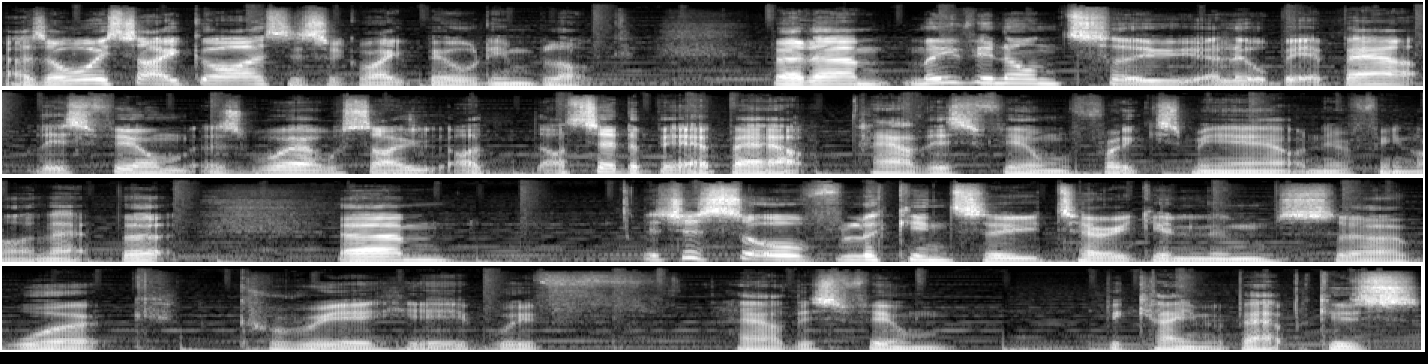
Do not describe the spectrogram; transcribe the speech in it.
as I always say, guys, it's a great building block. But um, moving on to a little bit about this film as well. So I, I, said a bit about how this film freaks me out and everything like that. But um, it's just sort of looking to Terry Gilliam's uh, work career here with how this film became about because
